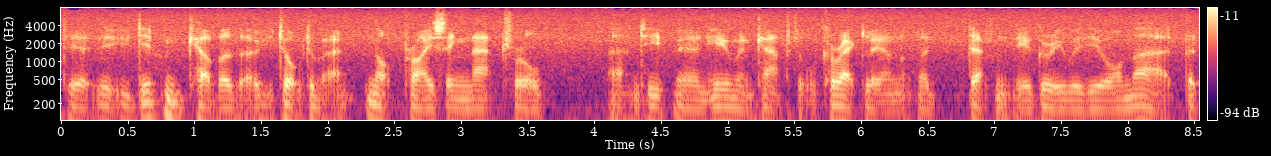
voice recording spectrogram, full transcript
that you didn't cover, though. You talked about not pricing natural and, and human capital correctly, and I definitely agree with you on that. But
